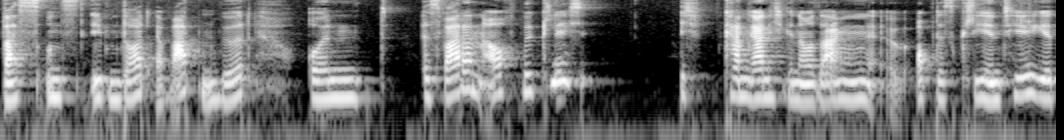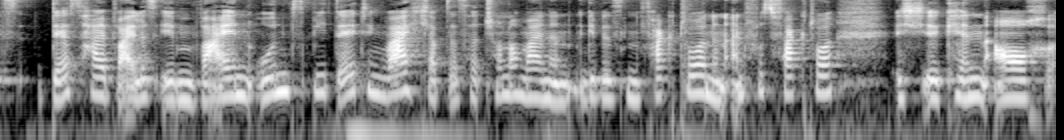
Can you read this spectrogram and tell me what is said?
was uns eben dort erwarten wird. Und es war dann auch wirklich, ich kann gar nicht genau sagen, ob das Klientel jetzt deshalb, weil es eben Wein und Speed Dating war. Ich glaube, das hat schon nochmal einen gewissen Faktor, einen Einflussfaktor. Ich äh, kenne auch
